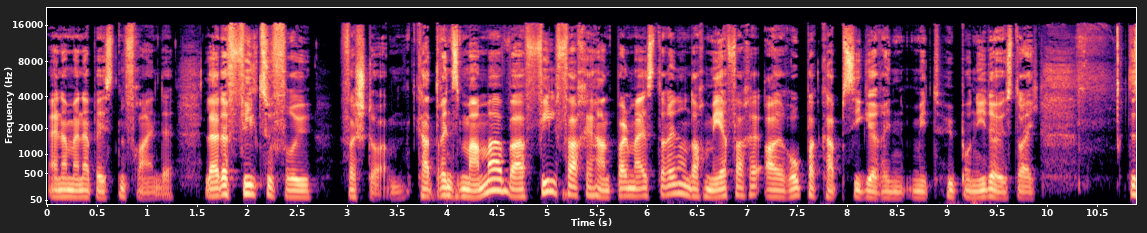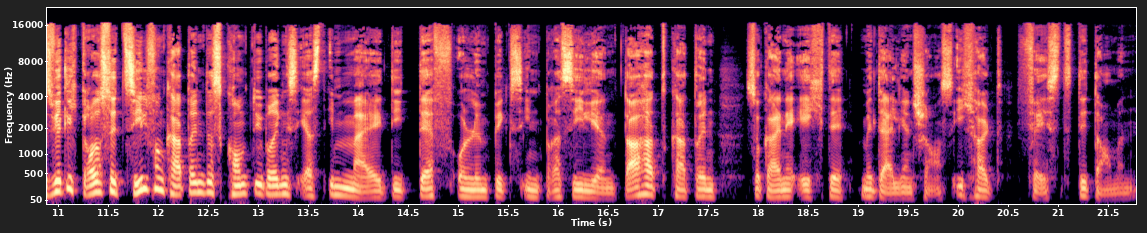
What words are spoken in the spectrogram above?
einer meiner besten Freunde. Leider viel zu früh verstorben. Katrins Mama war vielfache Handballmeisterin und auch mehrfache Europacup-Siegerin mit Hypo Niederösterreich. Das wirklich große Ziel von Katrin, das kommt übrigens erst im Mai, die Deaf Olympics in Brasilien. Da hat Katrin sogar eine echte Medaillenchance. Ich halt fest die Daumen.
